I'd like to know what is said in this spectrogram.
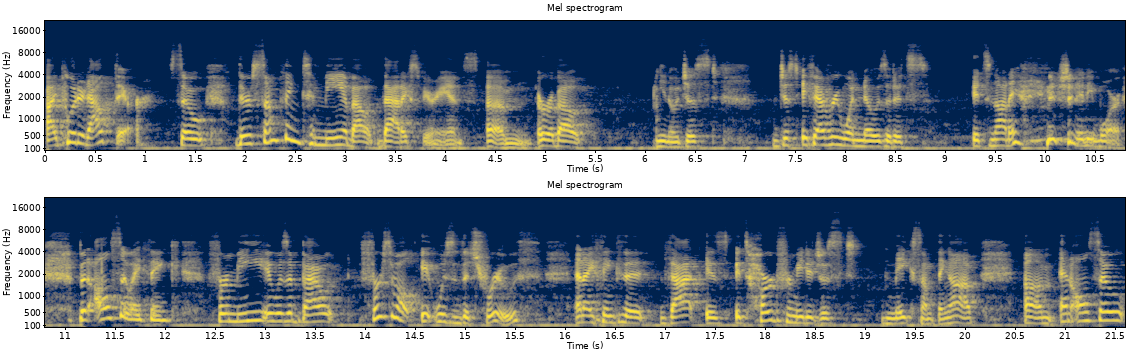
I put it out there. So there's something to me about that experience, um, or about, you know, just just if everyone knows that it's it's not ammunition anymore. But also, I think for me, it was about first of all, it was the truth, and I think that that is it's hard for me to just make something up, um, and also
